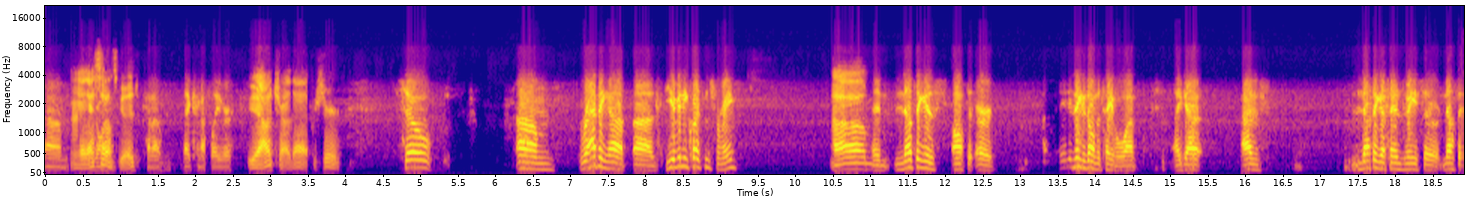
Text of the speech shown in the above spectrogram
Um, Yeah, that sounds good. kind of that kind of flavor. Yeah, I'll try that for sure. So, um, wrapping up, uh, do you have any questions for me? Um, And nothing is off the or anything is on the table. I, like I, I've nothing offends me, so nothing.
